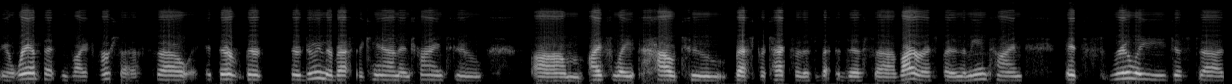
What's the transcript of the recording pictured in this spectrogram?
you know, rampant and vice versa. So they're they're they're doing their best they can and trying to um, isolate how to best protect for this this uh, virus. But in the meantime, it's really just uh,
